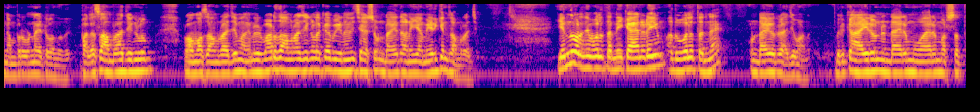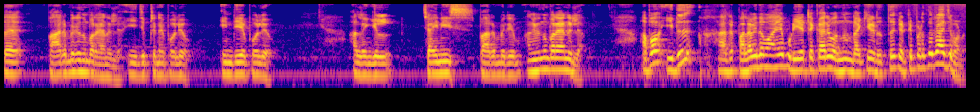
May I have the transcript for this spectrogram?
നമ്പർ വൺ ആയിട്ട് വന്നത്. പല സാമ്രാജ്യങ്ങളും റോമ സാമ്രാജ്യം അങ്ങനെ ഒരുപാട് സാമ്രാജ്യങ്ങളൊക്കെ വീണതിന് ശേഷം ഉണ്ടായതാണ് ഈ അമേരിക്കൻ സാമ്രാജ്യം. എന്ന് പറഞ്ഞ പോലെ തന്നെ ഈ കാനഡയും അതുപോലെ തന്നെ ഉണ്ടായ ഒരു രാജ്യമാണ്. ഇവർക്ക് ആയിരം രണ്ടായിരം മൂവായിരം വർഷത്തെ പാരമ്പര്യമൊന്നും പറയാനില്ല. ഈജിപ്തിനെ പോലെയോ ഇന്ത്യയെ പോലെയോ അല്ലെങ്കിൽ ചൈനീസ് പാരമ്പര്യം അങ്ങനെയൊന്നും പറയാനില്ല. അപ്പോൾ ഇത് പലവിധമായ കുടിയേറ്റക്കാർ വന്നുണ്ടാക്കിയെടുത്ത് കെട്ടിപ്പടുത്തൊരു രാജ്യമാണ്.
